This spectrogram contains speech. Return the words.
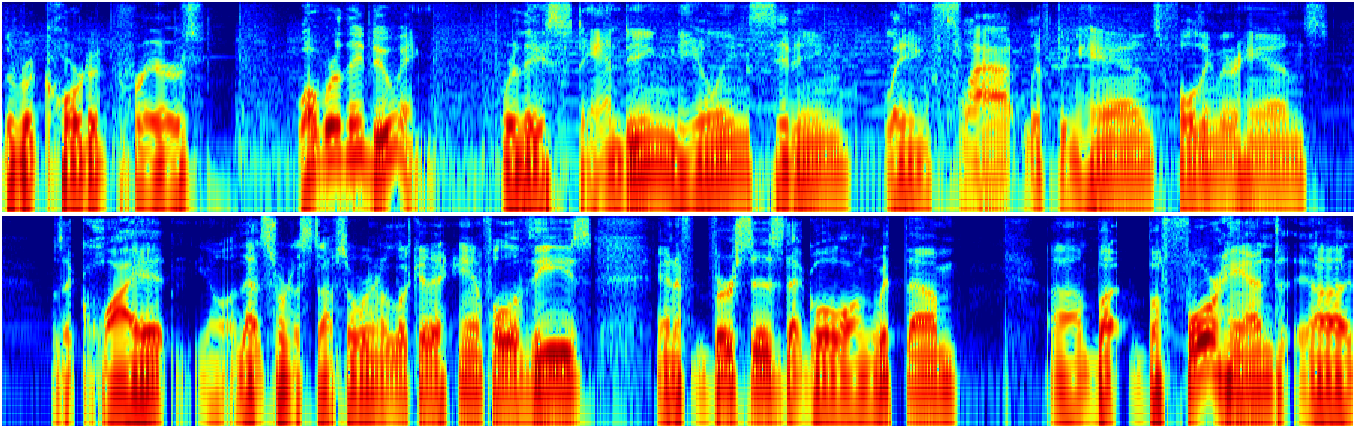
the recorded prayers, what were they doing? Were they standing, kneeling, sitting, laying flat, lifting hands, folding their hands? Was it quiet? You know, that sort of stuff. So we're going to look at a handful of these and verses that go along with them. Uh, but beforehand, uh,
